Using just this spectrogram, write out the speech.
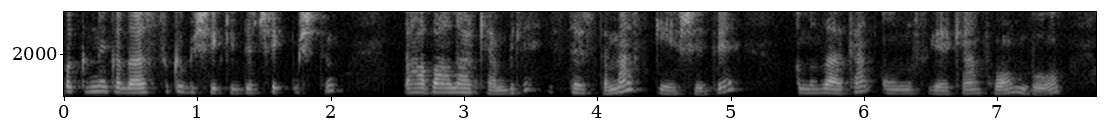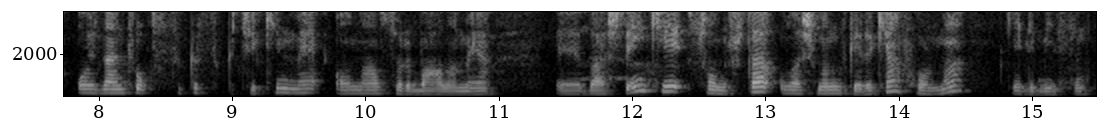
Bakın ne kadar sıkı bir şekilde çekmiştim. Daha bağlarken bile ister istemez gevşedi. Ama zaten olması gereken form bu. O yüzden çok sıkı sıkı çekin ve ondan sonra bağlamaya başlayın ki sonuçta ulaşmanız gereken forma gelebilsin.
